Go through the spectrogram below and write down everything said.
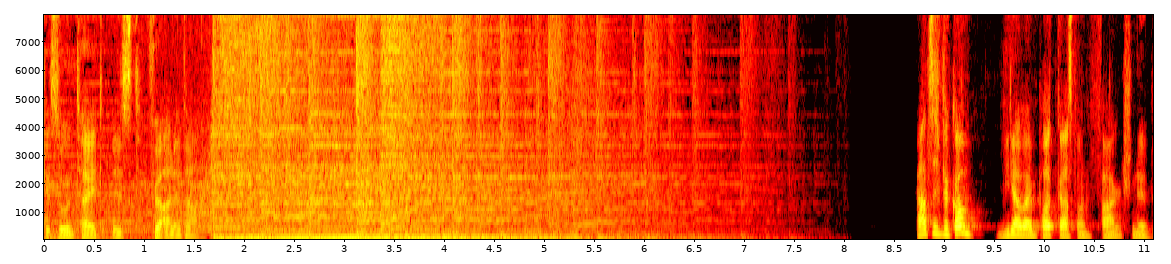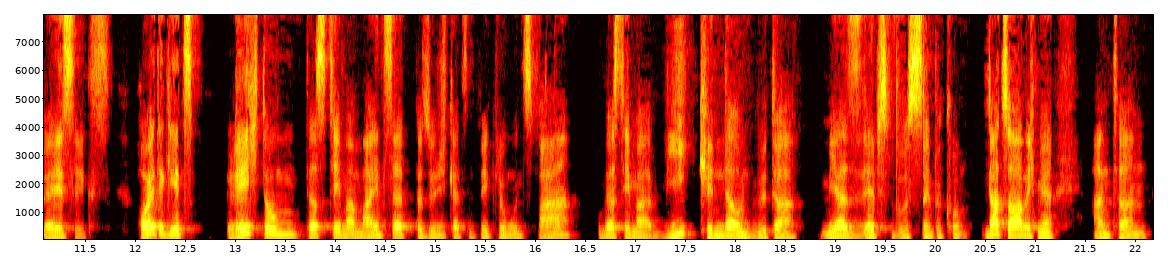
Gesundheit ist für alle da. Herzlich willkommen wieder beim Podcast von Functional Basics. Heute geht es Richtung das Thema Mindset, Persönlichkeitsentwicklung und zwar um das Thema, wie Kinder und Mütter mehr Selbstbewusstsein bekommen. Und dazu habe ich mir Anton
